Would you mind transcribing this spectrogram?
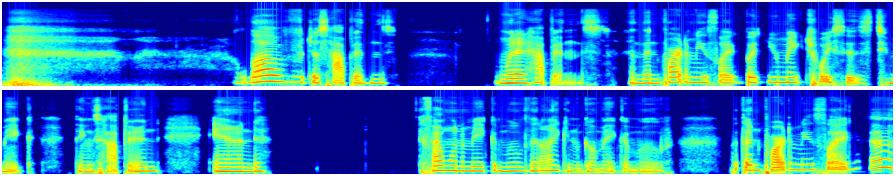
love just happens when it happens. And then part of me is like, but you make choices to make things happen. And if I want to make a move, then I can go make a move. But then part of me is like, eh,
